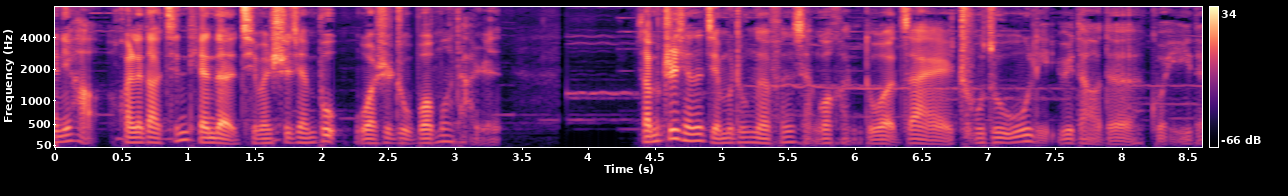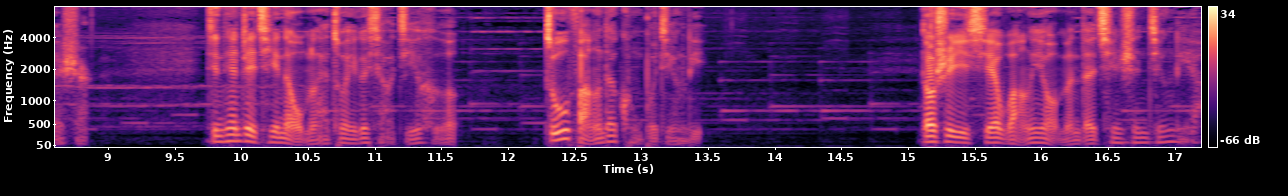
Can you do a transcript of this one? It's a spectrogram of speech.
你好，欢迎来到今天的奇闻事件部，我是主播莫大人。咱们之前的节目中呢，分享过很多在出租屋里遇到的诡异的事儿。今天这期呢，我们来做一个小集合，租房的恐怖经历，都是一些网友们的亲身经历啊。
